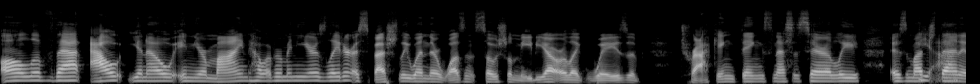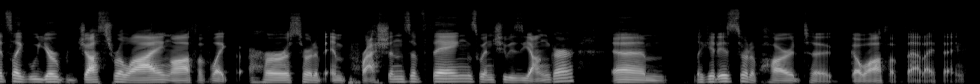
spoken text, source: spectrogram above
all of that out, you know, in your mind however many years later, especially when there wasn't social media or like ways of tracking things necessarily as much Yeah. then. It's like you're just relying off of like her sort of impressions of things when she was younger. Um like it is sort of hard to go off of that, I think.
